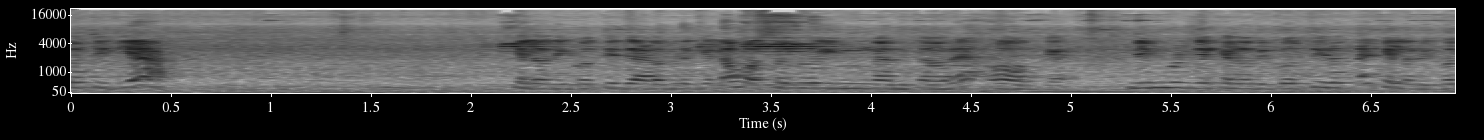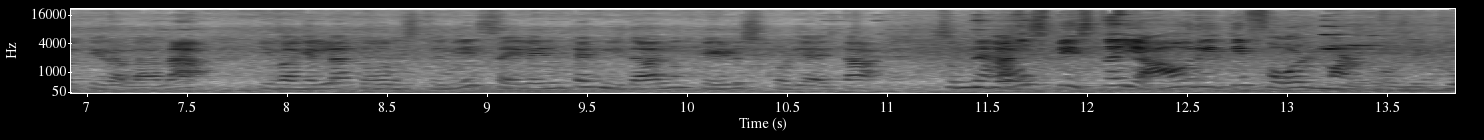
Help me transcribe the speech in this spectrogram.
ಗೊತ್ತಿದ್ಯಾ? ಕೆಲವರಿಗೆ ಗೊತ್ತಿದೆ, ಅಳಬ್ರಿಗೆಲ್ಲ ಹೊಸಬ್ರು ಹಿಂಗಂತವ್ರೆ ಓಕೆ ನಿಮ್ಗಳಿಗೆ ಕೆಲವರಿಗೆ ಗೊತ್ತಿರುತ್ತೆ, ಕೆಲವರಿಗೆ ಗೊತ್ತಿರಲ್ಲ ಅಲ್ಲ? ಇವಾಗೆಲ್ಲ ತೋರಿಸ್ತೀನಿ. ಸೈಲೆಂಟಾಗಿ ನಿಧಾನ ಕೇಳಿಸ್ಕೊಡಿ ಆಯ್ತಾ? ಸುಮ್ಮನೆ ಹೌಸ್ ಪೀಸ್ನ ಯಾವ ರೀತಿ ಫೋಲ್ಡ್ ಮಾಡ್ಕೋಬೇಕು?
